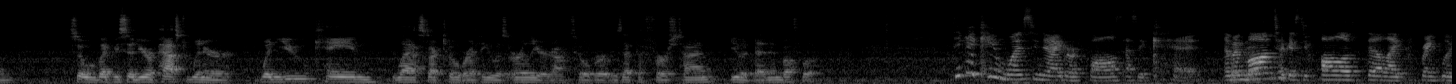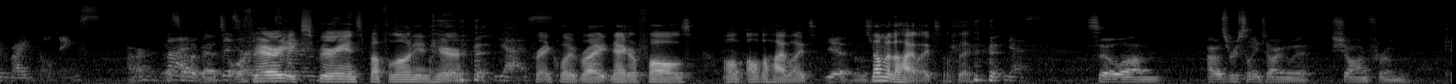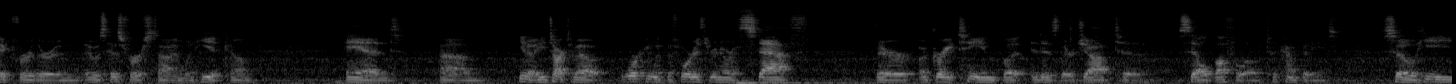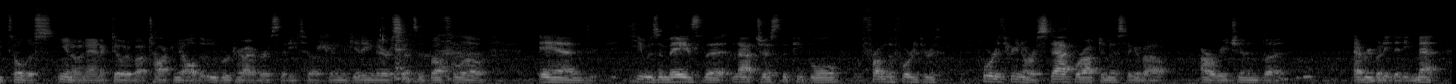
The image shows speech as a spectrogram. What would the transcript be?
so, like we said, you're a past winner. When you came last October, I think it was earlier in October, was that the first time you had been in Buffalo? I think I came once to Niagara Falls as a kid, and my Okay. mom took us to all of the like Frank Lloyd Wright buildings. All right, that's But not a bad tour. Very experienced Buffalonian here. Yes. Frank Lloyd Wright, Niagara Falls, all, all the highlights. yeah, those Some were- of the highlights, I'll say. Yes. So um, I was recently talking with Sean from Kickfurther, and it was his first time when he had come, and um, you know he talked about working with the 43 North staff. They're a great team, but it is their job to sell Buffalo to companies. So he told us, you know, an anecdote about talking to all the Uber drivers that he took and getting their sense of Buffalo, and he was amazed that not just the people from the 43, 43 North staff were optimistic about our region, but everybody that he met.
